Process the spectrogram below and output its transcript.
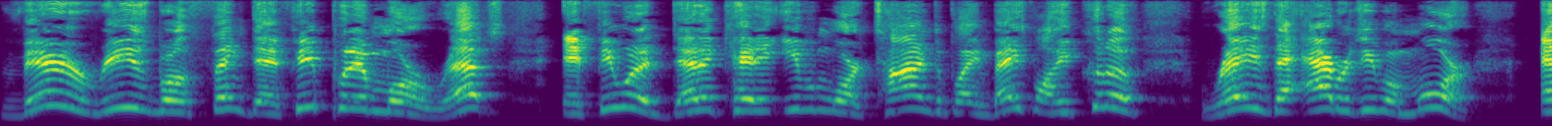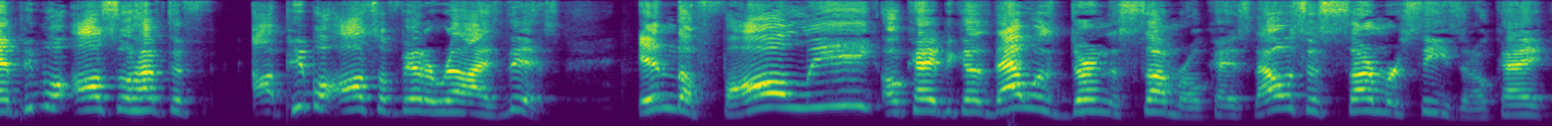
very reasonable to think that if he put in more reps, if he would have dedicated even more time to playing baseball, he could have raised the average even more. And people also have to, uh, people also fail to realize this. In the fall league, okay, because that was during the summer, okay, so that was his summer season, okay,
